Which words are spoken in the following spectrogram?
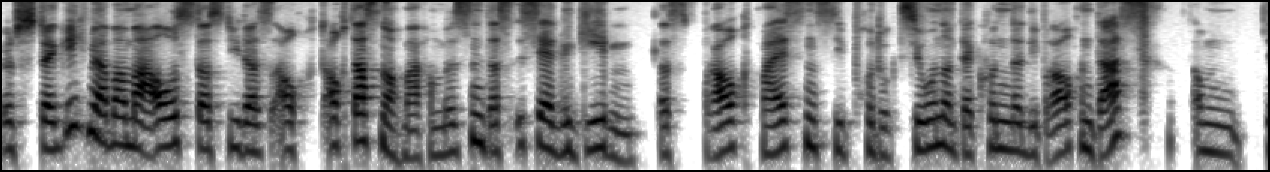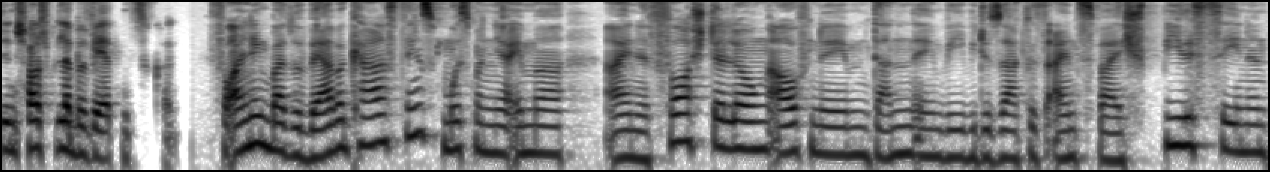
jetzt denke ich mir aber mal aus, dass die das auch, auch das noch machen müssen. Das ist ja gegeben. Das braucht meistens die Produktion und der Kunde, die brauchen das, um den Schauspieler bewerten zu können. Vor allen Dingen bei so Werbecastings muss man ja immer eine Vorstellung aufnehmen, dann irgendwie, wie du sagtest, ein, zwei Spielszenen,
